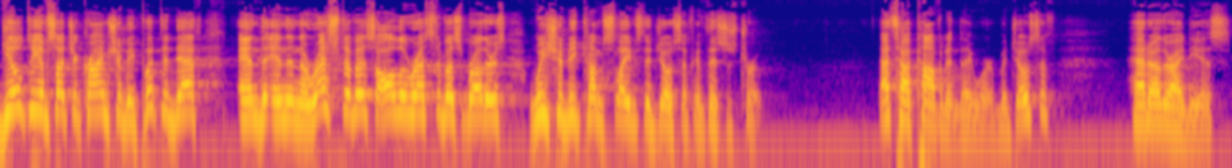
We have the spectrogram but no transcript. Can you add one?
guilty of such a crime should be put to death. And, the, and then the rest of us, all the rest of us brothers, we should become slaves to Joseph if this is true. That's how confident they were. But Joseph had other ideas.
